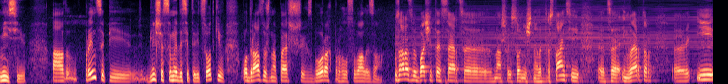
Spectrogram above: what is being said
місію. А в принципі більше 70% одразу ж на перших зборах проголосували за. Зараз ви бачите серце нашої сонячної електростанції, Е, це інвертор. е, І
